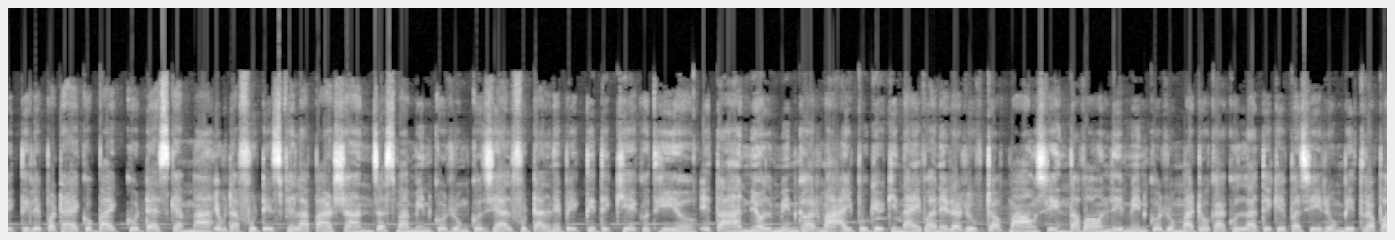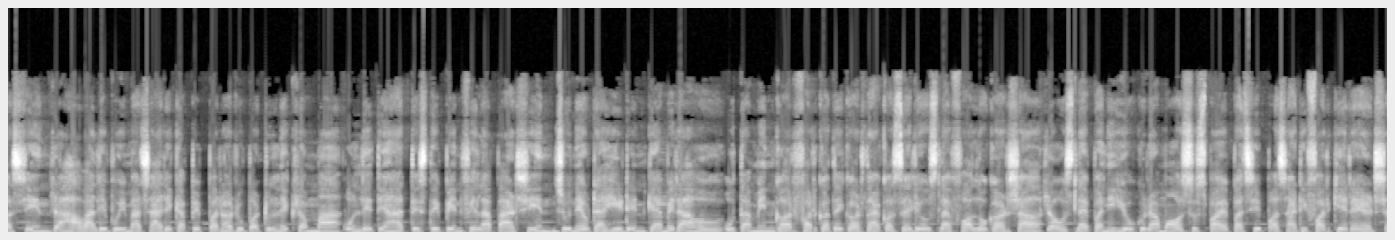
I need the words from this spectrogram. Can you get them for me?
व्यक्तिले पठाएको बाइकको ड्यास क्याममा एउटा फुटेज फेला पार्छन् जसमा मिनको रुमको झ्याल फुटाल्ने व्यक्ति देखिएको थियो। यता हान्योल मिन घरमा आइपुग्यो कि नाइ भनेर रुफटपमा आउँछिन् तब उनले मिनको रुममा ढोका खुल्ला देखेपछि रुमभित्र पस्छिन् र हावाले भुइँमा छारेका पेपरहरू बटुल्ने क्रममा उनले त्यहाँ त्यस्तै पेन फेला पार्छिन् जुन एउटा हिडन क्यामेरा हो। उता मिन घर फर्कदै गर्दा कसैले उसलाई फलो गर्छ र उसलाई पनि यो कुरा महसुस भएपछि पछाडि फर्किएर हेर्छ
